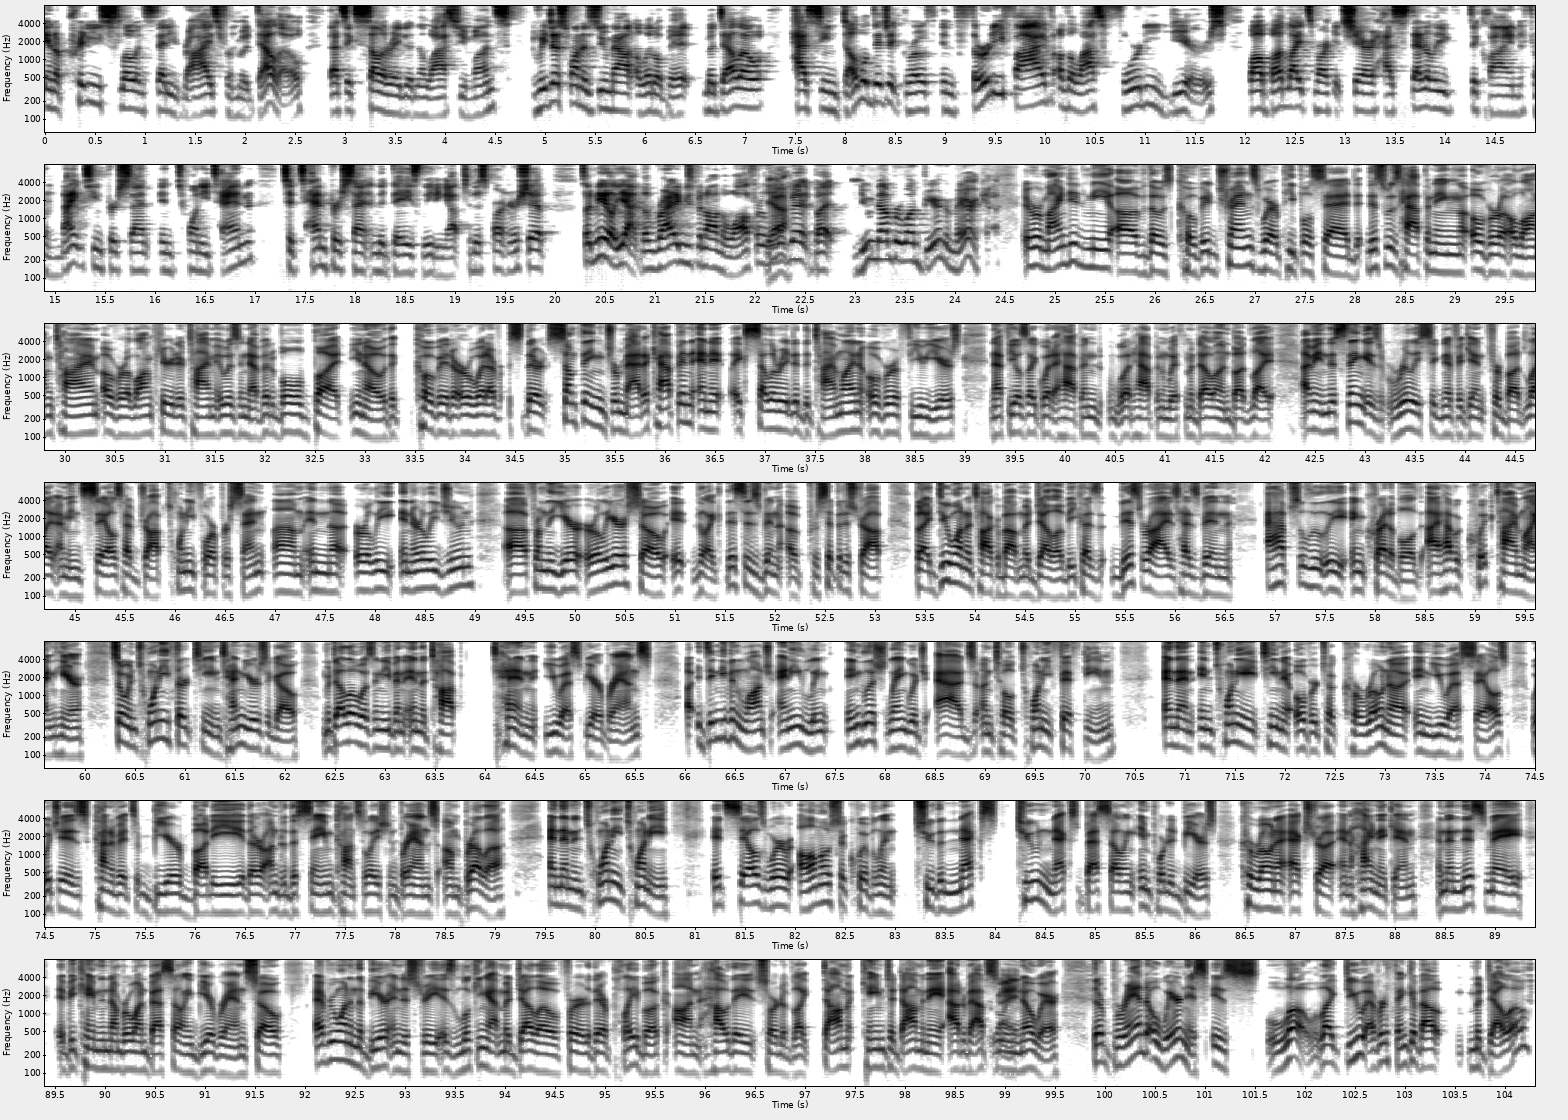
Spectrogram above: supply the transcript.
in a pretty slow and steady rise for Modelo that's accelerated in the last few months. If we just want to zoom out a little bit, Modelo has seen double digit growth in 35 of the last 40 years while Bud Light's market share has steadily declined from 19% in 2010 to 10% in the days leading up to this partnership. So Neal, yeah, the writing's been on the wall for a yeah. little bit, but new number one beer in America. It reminded me of those COVID trends where people said this was happening over a long time, over a long period of time. It was inevitable, but you know, the COVID or whatever, there something dramatic happened and it accelerated the timeline over a few years. And that feels like what happened. What happened with Modelo and Bud Light. I mean, this thing is really significant for Bud Light. I mean, sales have dropped 24 percent um, in the early in early June uh, from the year earlier. So it like this has been a precipitous drop. But I do want to talk about Modelo because this rise has been absolutely incredible. I have a quick timeline here. So in 2013, 10 years ago, Modelo wasn't even in the top 10 US beer brands. Uh, it didn't even launch any ling- English language ads until 2015. And then in 2018, it overtook Corona in US sales, which is kind of its beer buddy. They're under the same Constellation Brands umbrella. And then in 2020, its sales were almost equivalent to the next two next best-selling imported beers, Corona Extra and Heineken. And then this May, it became the number one best-selling beer brand. So everyone in the beer industry is looking at Modelo for their playbook on how they sort of like dom- came to dominate out of absolutely right. nowhere. Their brand awareness is low. Like, do you ever think about Modelo?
